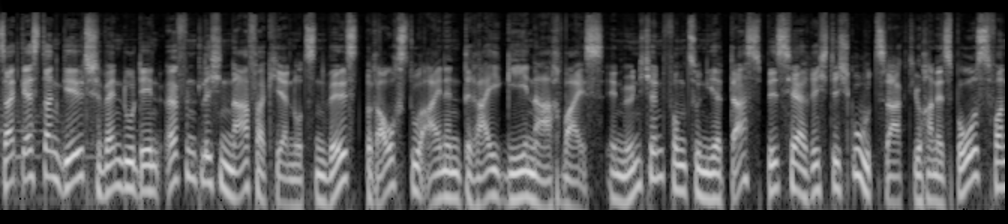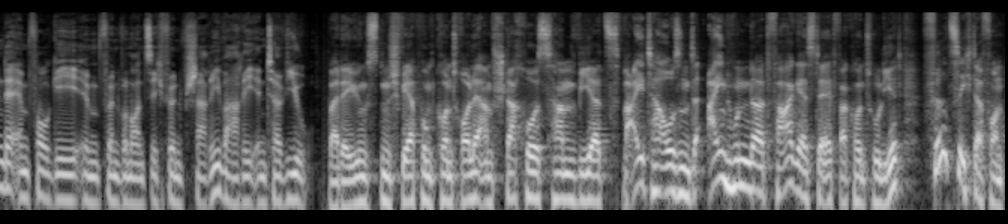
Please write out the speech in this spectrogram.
Seit gestern gilt, wenn du den öffentlichen Nahverkehr nutzen willst, brauchst du einen 3G-Nachweis. In München funktioniert das bisher richtig gut, sagt Johannes Boos von der MVG im 955 Charivari-Interview. Bei der jüngsten Schwerpunktkontrolle am Stachus haben wir 2100 Fahrgäste etwa kontrolliert. 40 davon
